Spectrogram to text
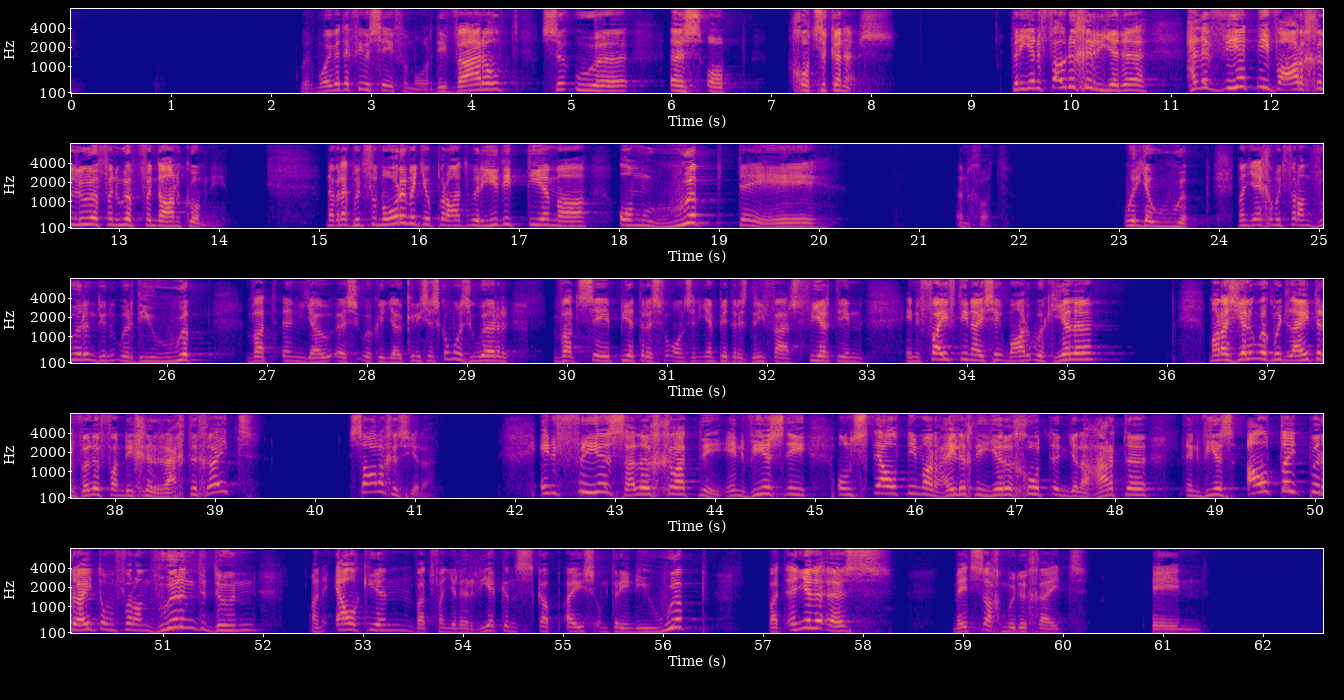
Hoor mooi wat ek vir jou sê vanmôre. Die wêreld se oë is op God se kinders. Vir die eenvoudige rede, hulle weet nie waar geloof en hoop vandaan kom nie. Nou wil ek moet vanmôre met jou praat oor hierdie tema om hoop te hê in God. Oor jou hoop, want jy gaan moet verantwoording doen oor die hoop wat in jou is, ook in jou krisis. Kom ons hoor wat sê Petrus vir ons in 1 Petrus 3 vers 14 en 15. Hy sê maar ook julle maar as julle ook moet ly ter wille van die geregtigheid salig is julle. En vrees hulle glad nie en wees nie ontsteld nie maar heilig die Here God in julle harte en wees altyd bereid om verantwoording te doen aan elkeen wat van julle rekenskap eis omtrent die hoop wat in julle is met sagmoedigheid en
